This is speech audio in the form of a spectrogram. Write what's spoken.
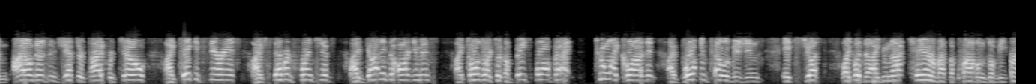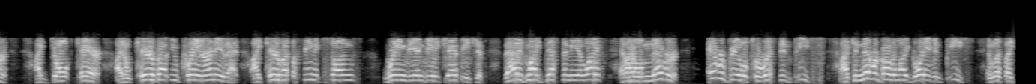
The Islanders and Jets are tied for two. I take it serious. I've severed friendships. I've gotten into arguments. I told you I took a baseball bat to my closet. I've broken televisions. It's just like, listen, I do not care about the problems of the earth. I don't care. I don't care about Ukraine or any of that. I care about the Phoenix Suns winning the NBA championship. That is my destiny in life, and I will never, ever be able to rest in peace. I can never go to my grave in peace unless I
